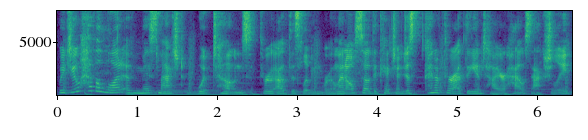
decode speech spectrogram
We do have a lot of mismatched wood tones throughout this living room and also the kitchen, just kind of throughout the entire house actually.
